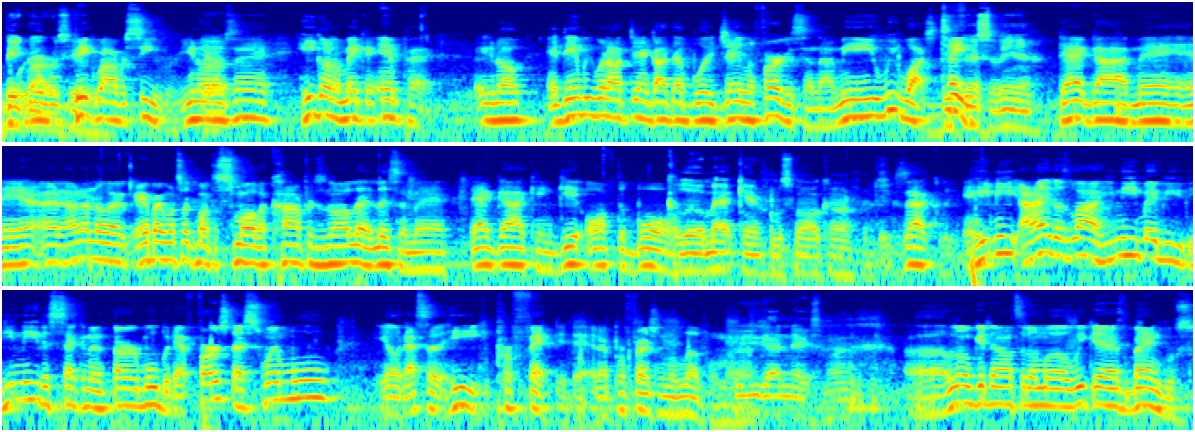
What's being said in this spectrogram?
Big wide receiver. big wide receiver. You know what I'm saying? He gonna make an impact. You know, and then we went out there and got that boy Jaylon Ferguson. I mean, we watched tape. Defensive end. That guy, man, and, and I don't know. Everybody want to talk about the smaller conference and all that. Listen, man, that guy can get off the ball. Khalil Mack came from a small conference. Exactly, and he need. I ain't gonna lie. He need maybe he need a second and third move, but that first that swim move, yo, that's a he perfected that at a professional level, man. Who you got next, man? Uh, we're gonna get down to them uh, weak ass Bengals.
